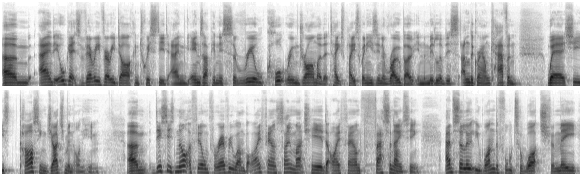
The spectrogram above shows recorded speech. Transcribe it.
Um, and it all gets very, very dark and twisted and ends up in this surreal courtroom drama that takes place when he's in a rowboat in the middle of this underground cavern where she's passing judgment on him. Um, this is not a film for everyone, but I found so much here that I found fascinating absolutely wonderful to watch for me.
